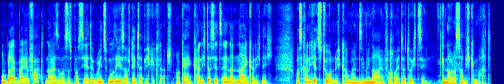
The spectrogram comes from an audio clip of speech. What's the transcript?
und bleiben bei den Fakten. Also, was ist passiert? Der Green Smoothie ist auf den Teppich geklatscht. Okay, kann ich das jetzt ändern? Nein, kann ich nicht. Was kann ich jetzt tun? Ich kann mein Seminar einfach weiter durchziehen. Genau das habe ich gemacht.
